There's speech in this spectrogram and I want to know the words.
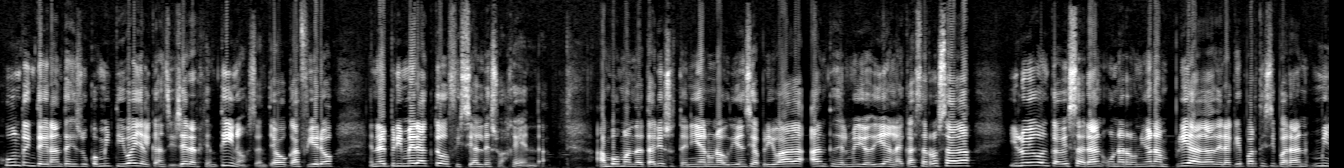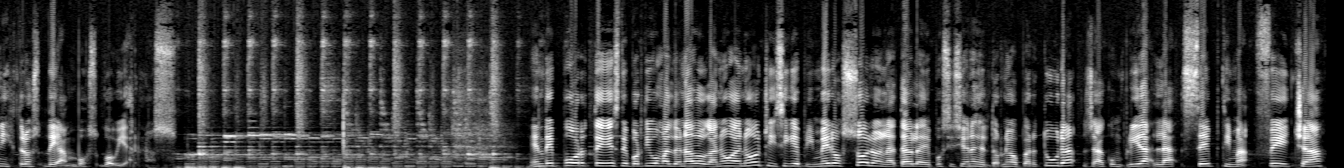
junto a integrantes de su comitiva y al canciller argentino, Santiago Cafiero, en el primer acto oficial de su agenda. Ambos mandatarios sostenían una audiencia privada antes del mediodía en la Casa Rosada y luego encabezarán una reunión ampliada de la que participarán ministros de ambos gobiernos. En deportes, Deportivo Maldonado ganó anoche y sigue primero solo en la tabla de posiciones del torneo Apertura, ya cumplida la séptima fecha.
